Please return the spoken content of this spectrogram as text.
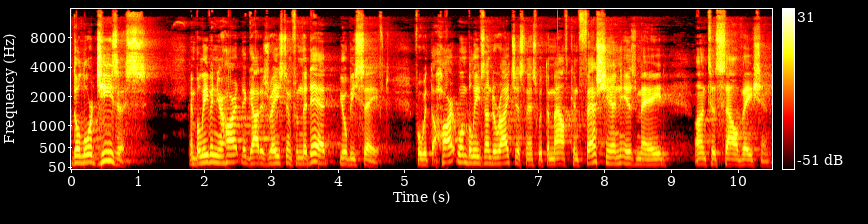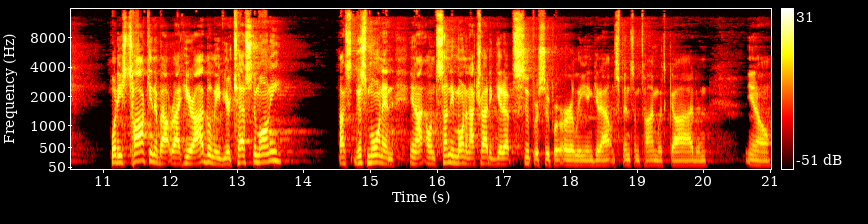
the Lord Jesus and believe in your heart that God has raised him from the dead, you'll be saved. For with the heart one believes unto righteousness, with the mouth confession is made unto salvation. What he's talking about right here, I believe, your testimony. Was, this morning, you know, on Sunday morning, I try to get up super, super early and get out and spend some time with God and you know,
